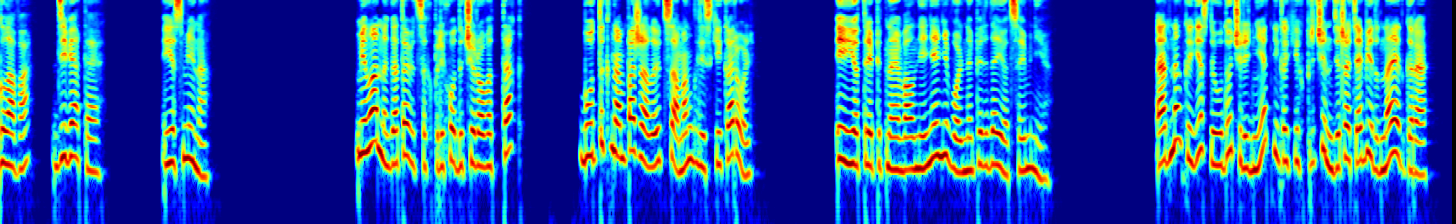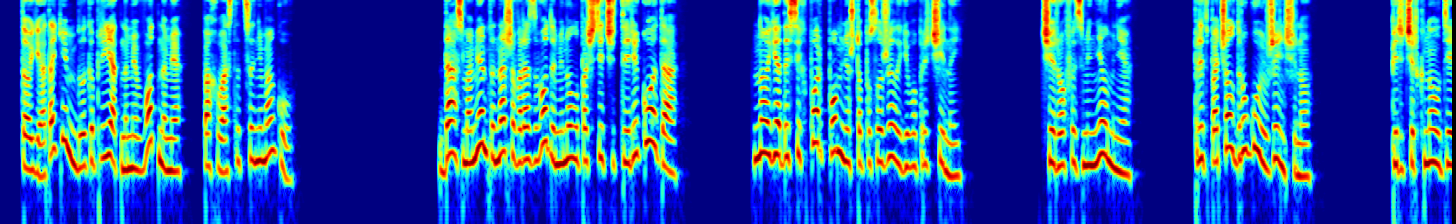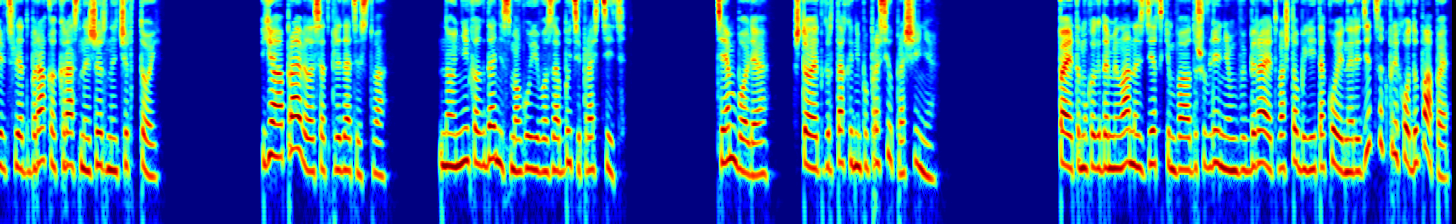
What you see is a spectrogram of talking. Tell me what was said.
Глава девятая. Ясмина. Милана готовится к приходу Чарова так, будто к нам пожалует сам английский король. И ее трепетное волнение невольно передается и мне. Однако, если у дочери нет никаких причин держать обиду на Эдгара, то я такими благоприятными водными похвастаться не могу. Да, с момента нашего развода минуло почти четыре года — но я до сих пор помню, что послужило его причиной. Чаров изменил мне. Предпочел другую женщину. Перечеркнул девять лет брака красной жирной чертой. Я оправилась от предательства, но никогда не смогу его забыть и простить. Тем более, что Эдгар так и не попросил прощения. Поэтому, когда Милана с детским воодушевлением выбирает, во что бы ей такое нарядиться к приходу папы,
